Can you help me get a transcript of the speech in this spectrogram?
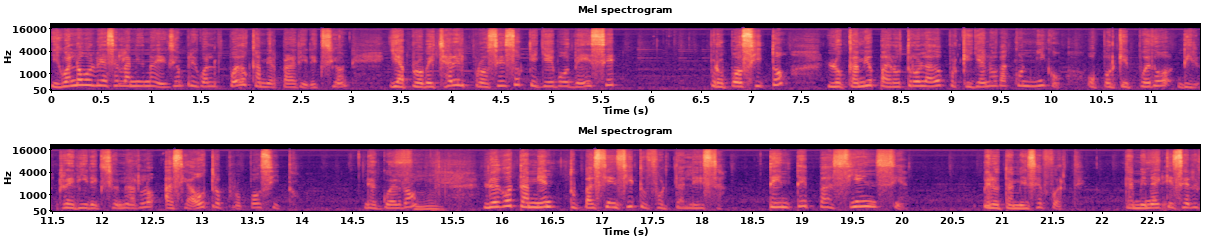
Igual no volví a hacer la misma dirección, pero igual puedo cambiar para dirección y aprovechar el proceso que llevo de ese propósito, lo cambio para otro lado porque ya no va conmigo o porque puedo redireccionarlo hacia otro propósito. ¿De acuerdo? Luego también tu paciencia y tu fortaleza tente paciencia, pero también sé fuerte. También hay que ser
